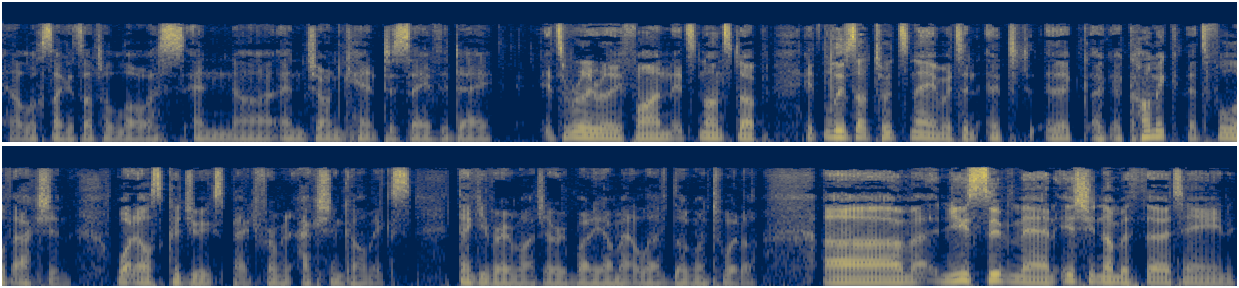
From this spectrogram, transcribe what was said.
and it looks like it's up to Lois and uh, and Jon Kent to save the day. It's really really fun. It's nonstop. It lives up to its name. It's an it's a, a comic that's full of action. What else could you expect from an action comics? Thank you very much, everybody. I'm at Lev Dog on Twitter. Um, New Superman issue number thirteen,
